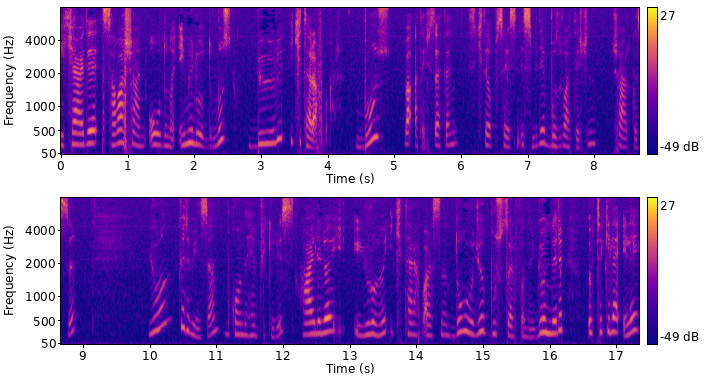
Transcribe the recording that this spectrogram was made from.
Hikayede savaş halinin olduğuna emin olduğumuz büyülü iki taraf var. Buz ve ateş. Zaten kitap serisinin ismi de Buz ve Ateş'in şarkısı. Euron kötü bir insan. Bu konuda hemfikiriz. Haliyle Euron'u iki taraf arasında doğruca buz tarafına gönderip ötekiler ile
